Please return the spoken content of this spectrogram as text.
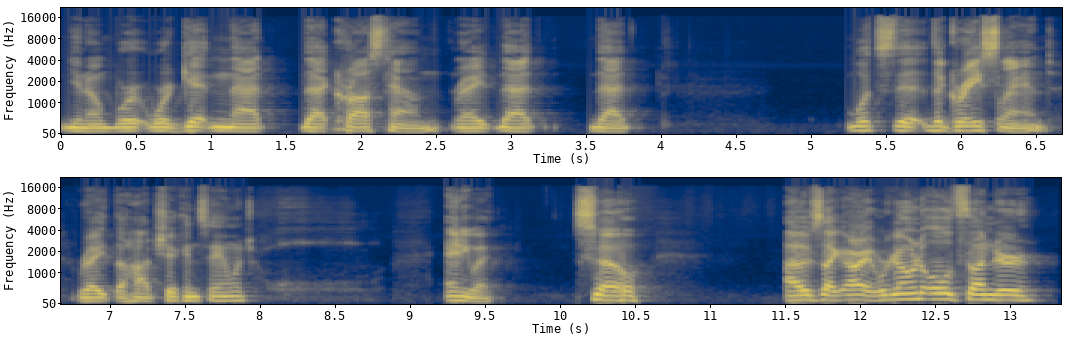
You know, we're we're getting that that crosstown right. That that what's the the Graceland right? The hot chicken sandwich. Anyway, so I was like, "All right, we're going to Old Thunder.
